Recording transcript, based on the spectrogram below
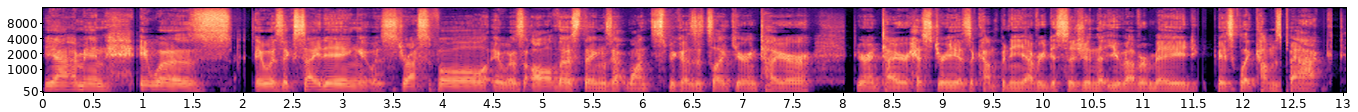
Yeah, I mean, it was it was exciting, it was stressful, it was all those things at once because it's like your entire your entire history as a company, every decision that you've ever made basically comes back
